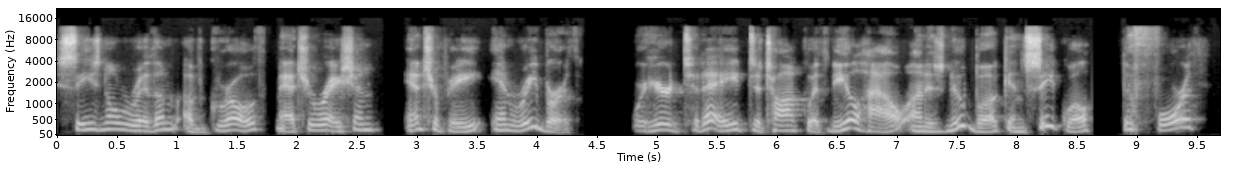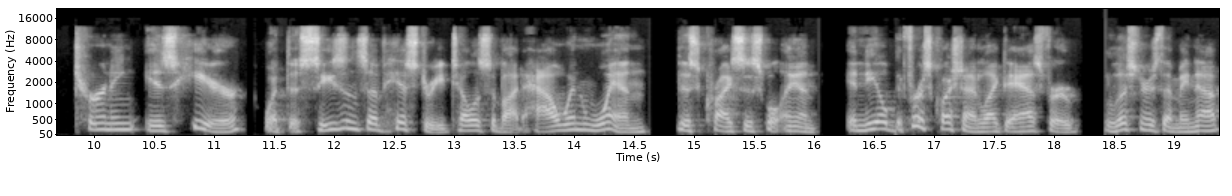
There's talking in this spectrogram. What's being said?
seasonal rhythm of growth, maturation, entropy, and rebirth. We're here today to talk with Neil Howe on his new book and sequel, The Fourth Turning is Here What the Seasons of History Tell Us About How and When This Crisis Will End. And Neil, the first question I'd like to ask for listeners that may not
